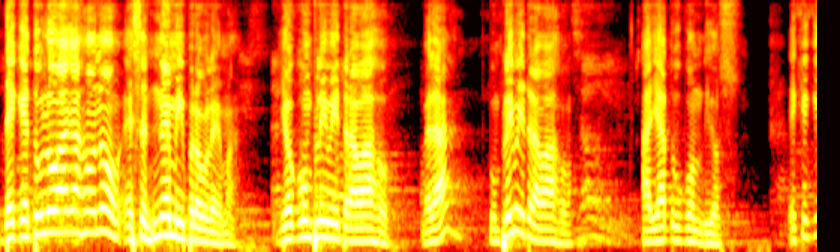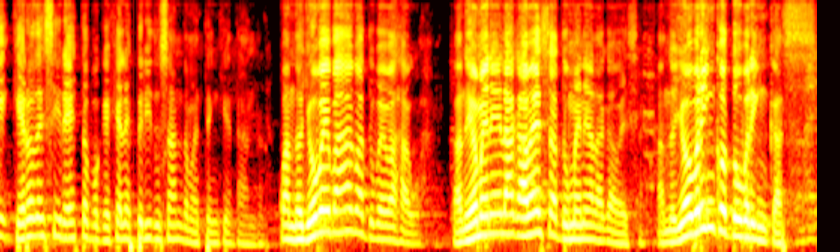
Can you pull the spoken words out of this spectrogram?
De que tú lo hagas o no, ese no es mi problema. Yo cumplí mi trabajo, ¿verdad? Cumplí mi trabajo. Allá tú con Dios. Es que, quiero decir esto porque es que el Espíritu Santo me está inquietando. Cuando yo beba agua, tú bebas agua. Cuando yo menee la cabeza, tú meneas la cabeza. Cuando yo brinco, tú brincas.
